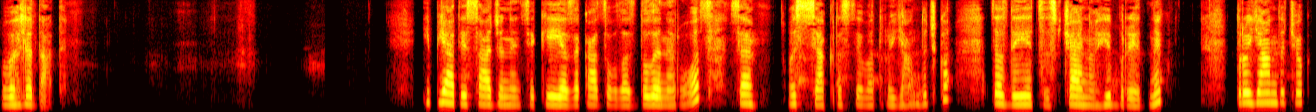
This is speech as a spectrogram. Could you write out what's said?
виглядати. І п'ятий саджанець, який я заказувала з долини роз, це ось ця красива трояндочка. Це, здається, звичайно, гібридник трояндочок.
